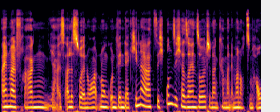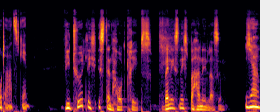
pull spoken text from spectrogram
einmal fragen, ja, ist alles so in Ordnung? Und wenn der Kinderarzt sich unsicher sein sollte, dann kann man immer noch zum Hautarzt gehen. Wie tödlich ist denn Hautkrebs, wenn ich es nicht behandeln lasse? Ja,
